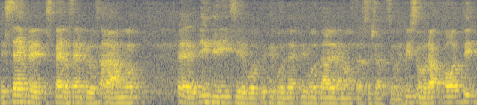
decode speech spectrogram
e sempre, spero sempre lo saranno, eh, gli indirizzi che vuol, che, vuol, che vuol dare la nostra associazione. Qui sono raccolti,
